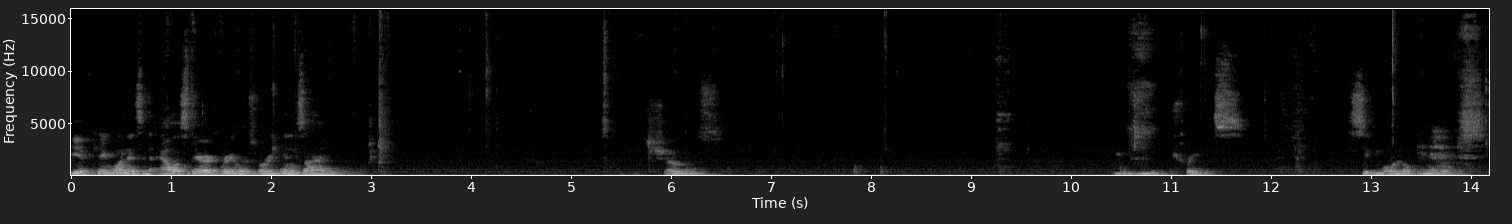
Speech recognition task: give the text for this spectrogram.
PFK1 is an allosteric regulatory enzyme. It shows unique traits, sigmoidal kinetics.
